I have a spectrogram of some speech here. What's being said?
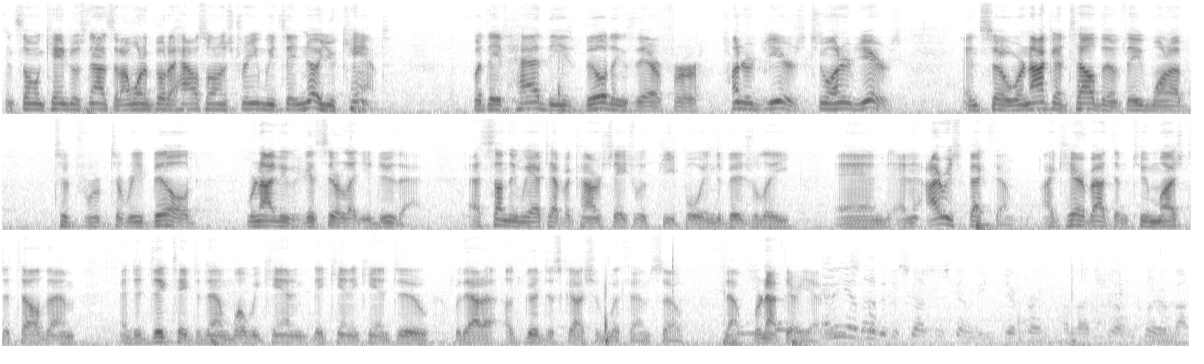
and someone came to us now and said, I want to build a house on a stream, we'd say, no, you can't. but they've had these buildings there for 100 years, 200 years. And so we're not going to tell them if they want to, to, to rebuild, we're not even going to consider letting you do that. That's something we have to have a conversation with people individually, and, and I respect them. I care about them too much to tell them and to dictate to them what we can, they can and can't do without a, a good discussion with them. So, no, we're not there yet. Any of the, discussion's gonna be different, I'm not sure I'm clear about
